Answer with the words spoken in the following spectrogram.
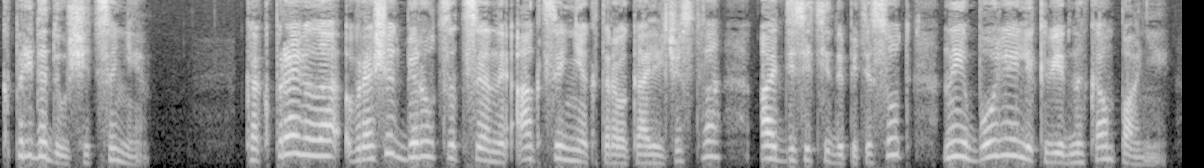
к предыдущей цене. Как правило, в расчет берутся цены акций некоторого количества от 10 до 500 наиболее ликвидных компаний –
